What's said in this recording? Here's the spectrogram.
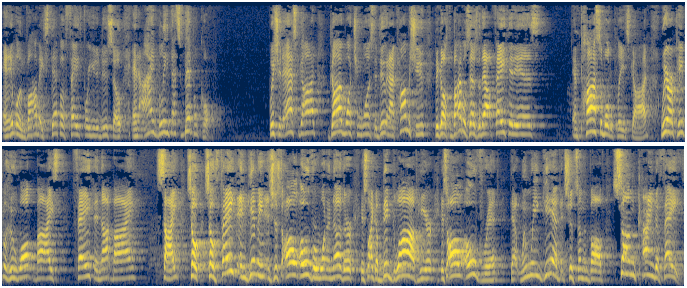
and it will involve a step of faith for you to do so. And I believe that's biblical. We should ask God, God, what you want us to do. And I promise you, because the Bible says without faith it is impossible to please God. We are people who walk by faith and not by sight. So, so faith and giving is just all over one another. It's like a big glob here. It's all over it that when we give, it should some involve some kind of faith.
